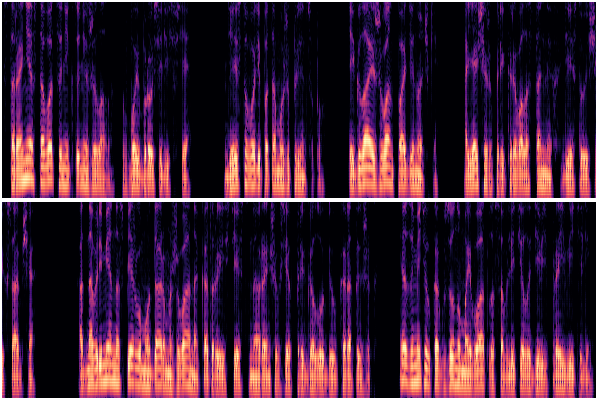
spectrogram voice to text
В стороне оставаться никто не желал, в бой бросились все. Действовали по тому же принципу. Игла и жван поодиночке, а ящер прикрывал остальных, действующих сообща. Одновременно с первым ударом жвана, который, естественно, раньше всех приголубил коротышек, я заметил, как в зону моего атласа влетело девять проявителей.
